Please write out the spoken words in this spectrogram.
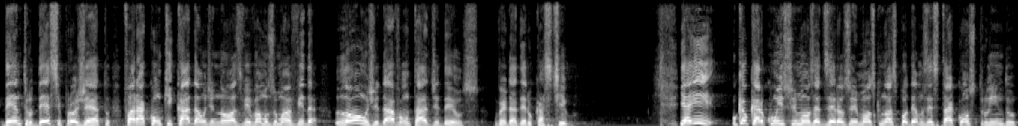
dentro desse projeto fará com que cada um de nós vivamos uma vida longe da vontade de Deus, um verdadeiro castigo. E aí, o que eu quero com isso, irmãos, é dizer aos irmãos que nós podemos estar construindo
